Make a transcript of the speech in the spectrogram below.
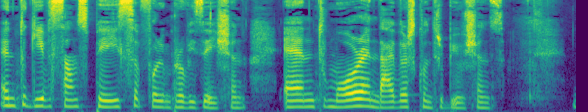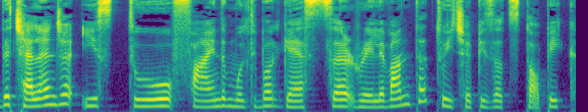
and to give some space for improvisation and to more and diverse contributions. The challenge is to find multiple guests relevant to each episode's topic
